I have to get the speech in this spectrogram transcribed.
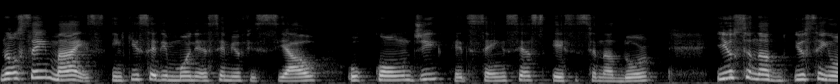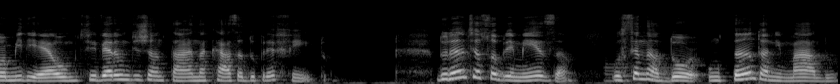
Não sei mais em que cerimônia semioficial o conde, reticências, esse senador, e o, senador, e o senhor Miriel tiveram de jantar na casa do prefeito. Durante a sobremesa, o senador, um tanto animado,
